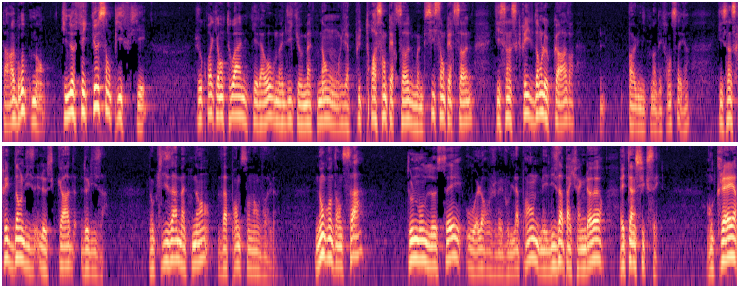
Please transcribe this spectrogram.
par un groupement qui ne fait que s'amplifier. Je crois qu'Antoine, qui est là-haut, m'a dit que maintenant, il y a plus de 300 personnes, ou même 600 personnes, qui s'inscrivent dans le cadre, pas uniquement des Français, hein, qui s'inscrivent dans le cadre de l'ISA. Donc l'ISA, maintenant, va prendre son envol. Non content de ça, tout le monde le sait, ou alors je vais vous l'apprendre, mais l'ISA Pathfinder, a été un succès. En clair,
